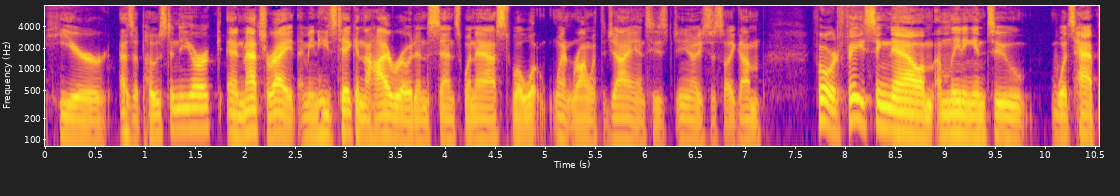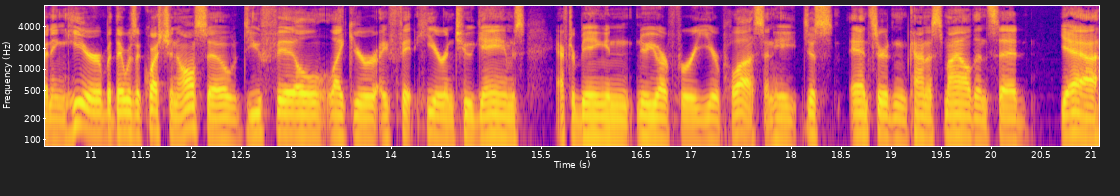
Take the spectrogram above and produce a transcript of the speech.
here as opposed to New York. And Matt's right. I mean he's taken the high road in a sense when asked well what went wrong with the Giants? He's you know he's just like I'm forward facing now. I'm, I'm leaning into what's happening here. But there was a question also do you feel like you're a fit here in two games after being in New York for a year plus? and he just answered and kind of smiled and said yeah.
